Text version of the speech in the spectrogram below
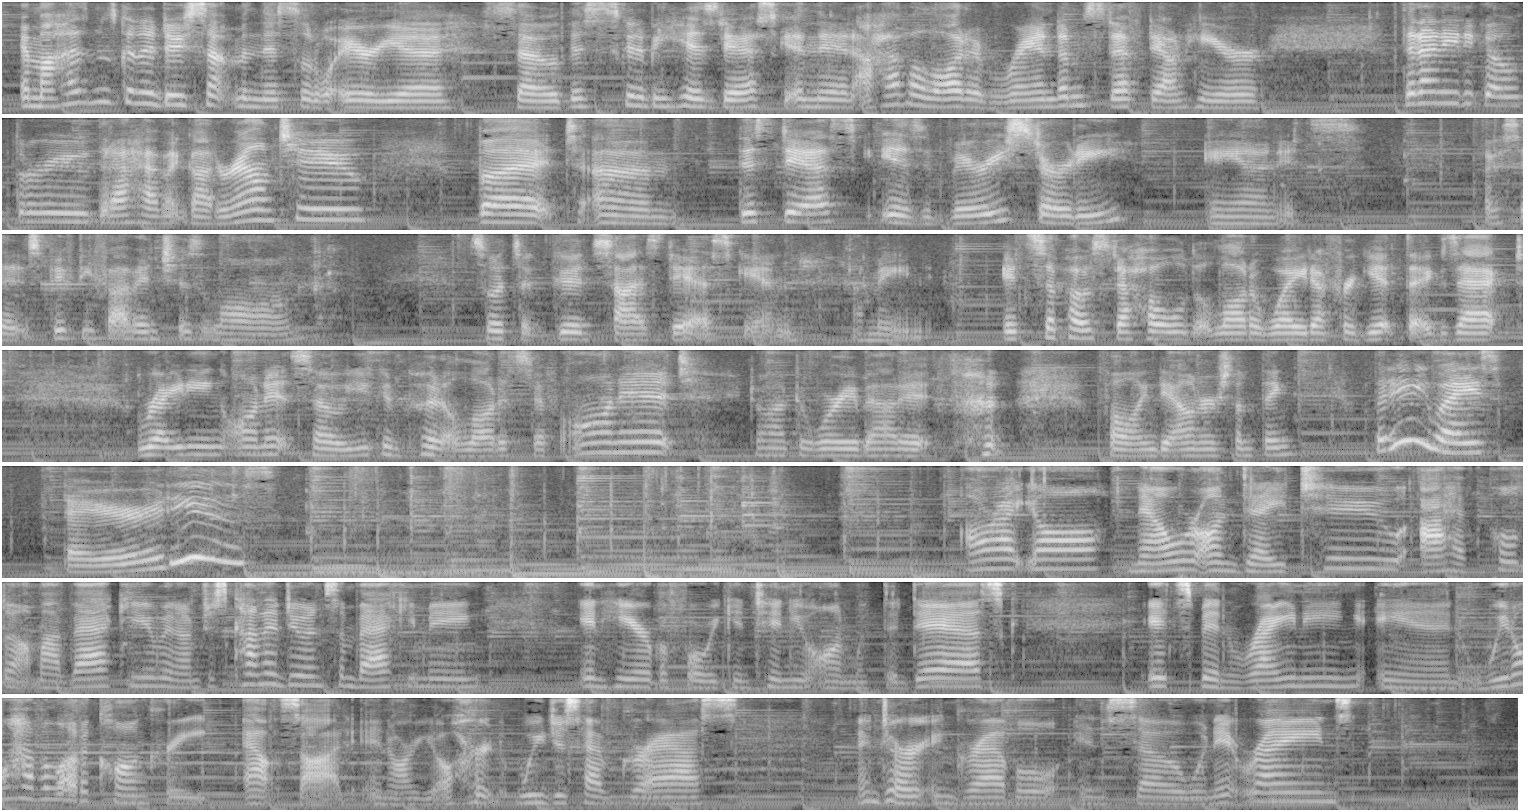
And my husband's gonna do something in this little area. So this is gonna be his desk. And then I have a lot of random stuff down here that I need to go through that I haven't got around to. But um, this desk is very sturdy and it's, like I said, it's 55 inches long. So it's a good sized desk and I mean, it's supposed to hold a lot of weight. I forget the exact rating on it. So you can put a lot of stuff on it. Don't have to worry about it falling down or something. But anyways, there it is. All right, y'all, now we're on day two. I have pulled out my vacuum and I'm just kind of doing some vacuuming in here before we continue on with the desk. It's been raining and we don't have a lot of concrete outside in our yard. We just have grass and dirt and gravel. And so when it rains,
